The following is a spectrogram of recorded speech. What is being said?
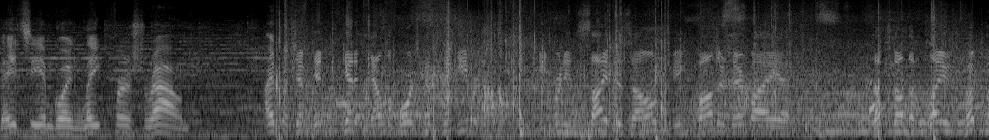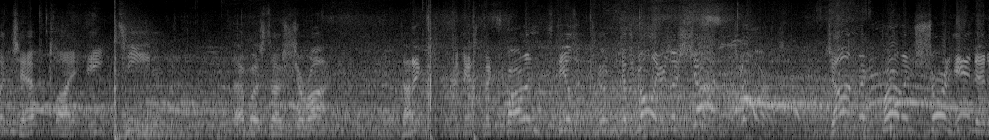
they see him going late first round. Jim didn't get it down the boards comes Nick Ebert. Ebert inside the zone, being bothered there by uh, dumped on the play Khokhlachev by 18. That was uh, Sherratt. Duininck against McFarland, steals it to the goal. Here's a shot, scores! John McFarland short-handed,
